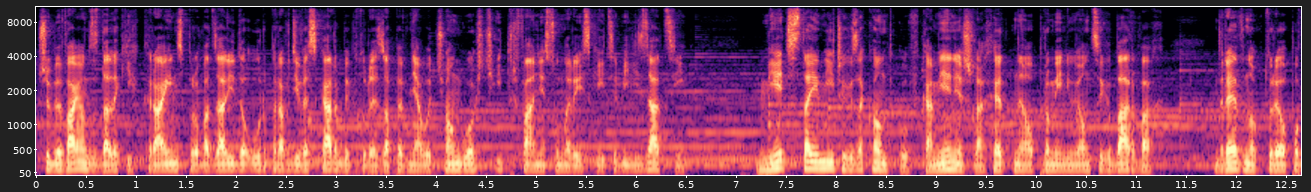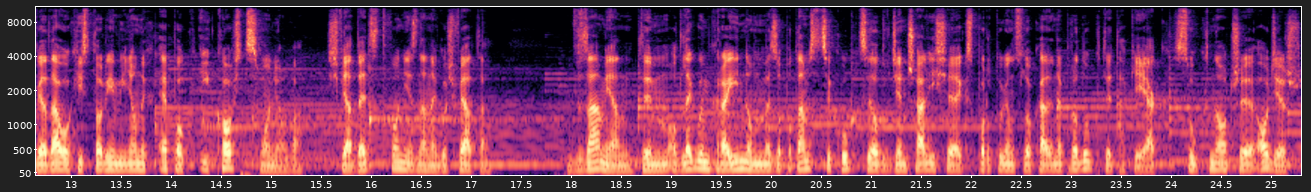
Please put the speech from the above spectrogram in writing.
Przybywając z dalekich krain sprowadzali do Ur prawdziwe skarby, które zapewniały ciągłość i trwanie sumeryjskiej cywilizacji. Miedź z tajemniczych zakątków, kamienie szlachetne o promieniujących barwach, drewno, które opowiadało historię minionych epok i kość słoniowa, świadectwo nieznanego świata. W zamian tym odległym krainom mezopotamscy kupcy odwdzięczali się eksportując lokalne produkty, takie jak sukno czy odzież,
